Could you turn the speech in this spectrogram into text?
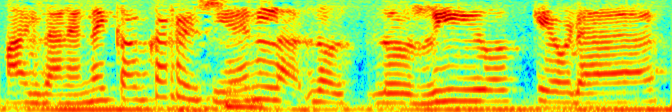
Magdalena y Cauca reciben los, los ríos, quebradas,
